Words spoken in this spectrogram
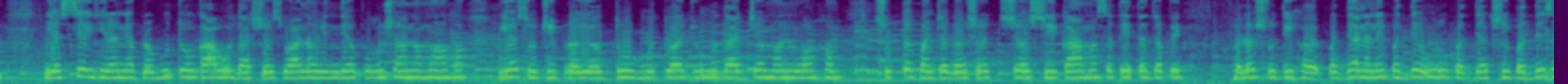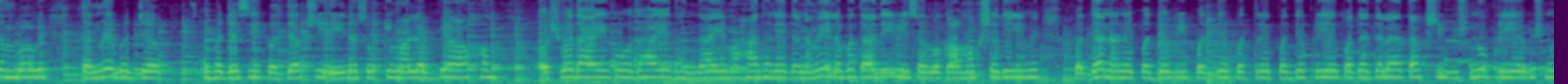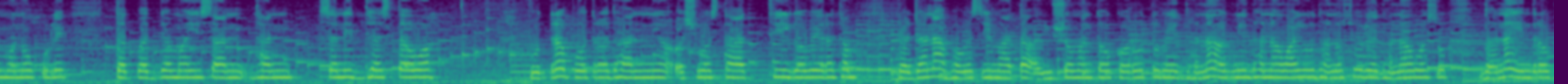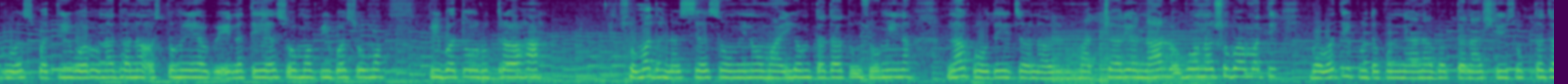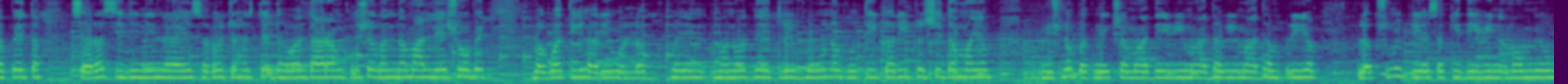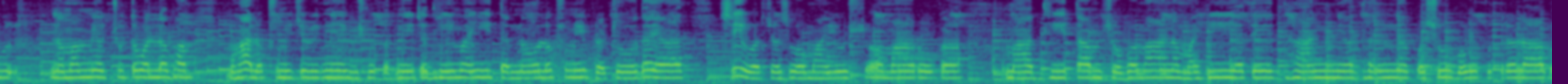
यस्य हिरण्य प्रभुतो गावो दास्य स्वान विंध्य पुरुषा नमः य प्रयतो भूत्वा जुहुदाज्य मन्वहं सुक्त पंचदश फलश्रुती ह, पद्यानने पद्य उरु, पद्याक्षी पद्य संभवे, तन्मे भज्य भजसी पद्याक्षी येन सौख्यमालभ्याहम अश्वदाय गोधाय धंदाय महाधने, धनमे लभता देवी सर्व कामक्ष देवी मे पद्यानने पद्य विपद्य पत्रे, पद्य प्रिय पददलताक्षी विष्णु प्रिय, विष्णु मनोकुले। तत्पद्यमयी सन, धन, सन्निध्यस्तव। पुत्र प्रजना भवसी माता आयुष्यवंत करो मे धन अग्नि, धन वायु, धन सूर्य, धन वसु, धन इंद्र, बृहस्पति, वरुण, धन अस्तुमेय मे वेनतेय सोम पिब, सोम पिबतु रुद्रः। न क्रोधे च न माच्छर्य न लोभो न शुभामति भवति कृतपुण्याना भक्तना श्रीसूक्त जपेत सरसिजिनिलये सरोजहस्ते धवलताराङ्कुश गन्धमाल्ये शोभे। भगवती हरिवल्लभे मनोज्ञे त्रिभुवन भूति करी प्रसिद्धमयं। विष्णुपत्नी क्षमा देवी माधवी माधव प्रिय लक्ष्मी प्रिय सखी देवी नमाम्यो नमाम्यच्युतवल्लभां महालक्ष्मीचे विघ्ने विष्णुपत्नी च धीमहि, तन्नो लक्ष्मी प्रचोदयात्। श्रीवर्चस्वमायुष्यमारोगा माधीतां शोभमान महीयते धान्य, धन्य पशु बहुपुत्रलाभ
